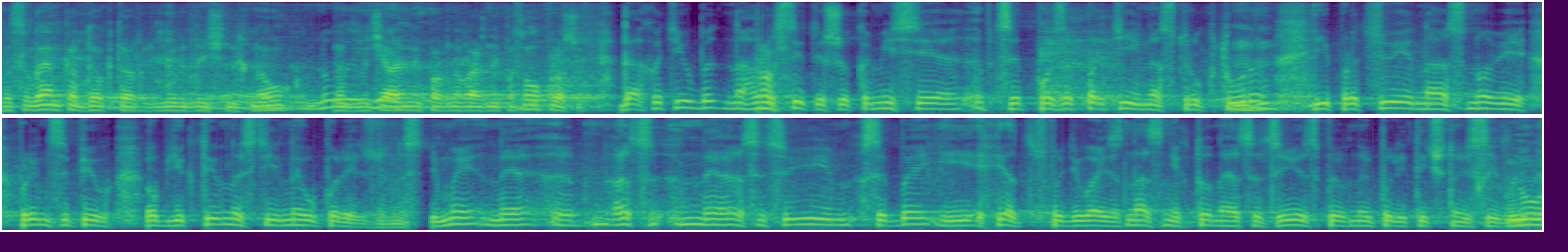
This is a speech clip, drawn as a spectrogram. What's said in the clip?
Василенко, доктор юридичних наук, ну, надзвичайний повноважний посол. Прошу. Да, хотів би наголосити, що комісія це позапартійна структура і працює на основі принципів об'єктивності і неупередженості. Ми не, е, ас- не асоціюємо себе, і я сподіваюся, нас ніхто не асоціює з певною політичною силою. Ну,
